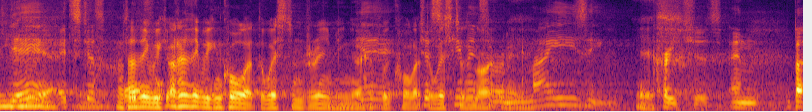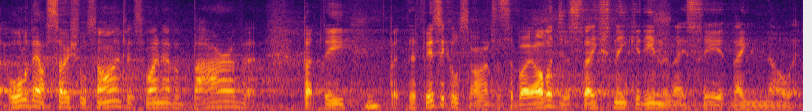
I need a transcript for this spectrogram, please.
Yeah, it's just. I don't think we. I don't think we can call that the Western dreaming. Yeah, I think we call that the Western humans nightmare. Humans are amazing yes. creatures, and but all of our social scientists won't have a bar of it. But the, but the physical scientists, the biologists, they sneak it in and they see it, they know it.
